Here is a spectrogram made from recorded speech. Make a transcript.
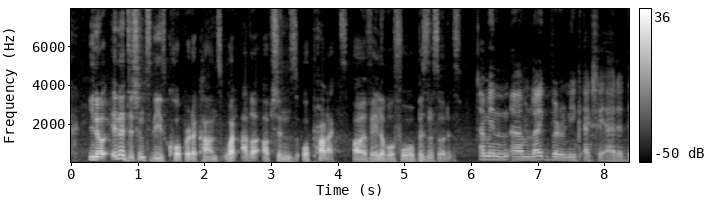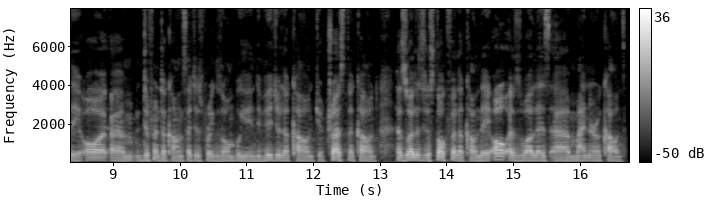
you know, in addition to these corporate accounts, what other options or products are available for business owners? I mean, um, like Veronique actually added, there are um, different accounts, such as, for example, your individual account, your trust account, as well as your stokvel account. They are as well as uh, minor accounts.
